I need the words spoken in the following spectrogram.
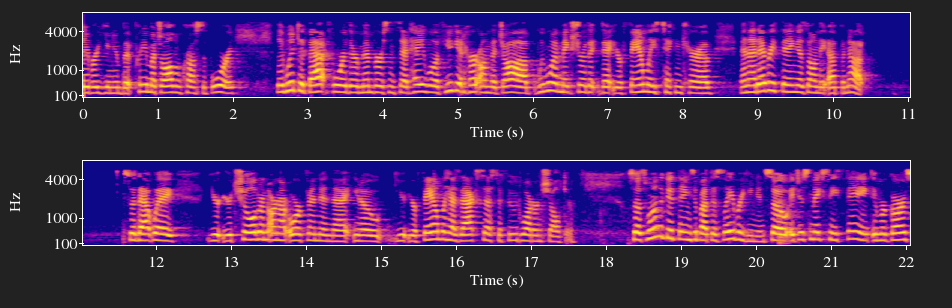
labor union, but pretty much all of them across the board. They went to bat for their members and said, "Hey, well, if you get hurt on the job, we want to make sure that that your family's taken care of and that everything is on the up and up." So that way, your your children are not orphaned and that you know your, your family has access to food, water, and shelter. So it's one of the good things about this labor union. So it just makes me think in regards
